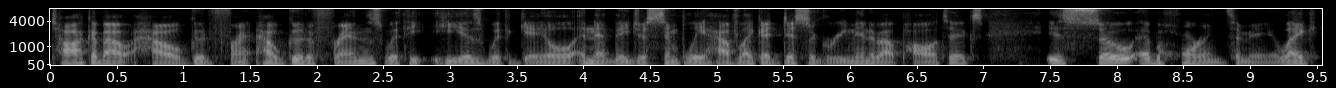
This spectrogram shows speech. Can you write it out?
talk about how good friend how good of friends with he, he is with Gayle and that they just simply have like a disagreement about politics is so abhorrent to me. Like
